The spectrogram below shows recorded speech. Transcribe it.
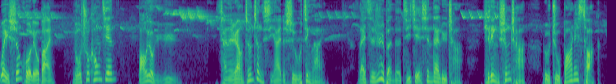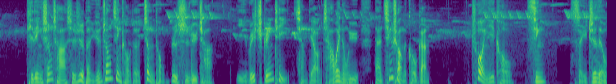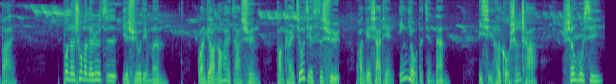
为生活留白。挪出空间，保有余裕，才能让真正喜爱的事物进来。来自日本的极简现代绿茶，Kirin 生茶入驻 Barney's Talk。Kirin 生茶是日本原装进口的正统日式绿茶，以 Rich Green Tea 强调茶味浓郁但清爽的口感。啜饮一口，心随之留白。不能出门的日子也许有点闷，关掉脑海杂讯，放开纠结思绪。还给夏天应有的简单，一起喝口生茶，深呼吸。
